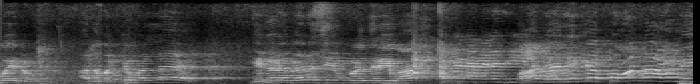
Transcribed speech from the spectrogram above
போயிடும். அது மட்டுமல்ல என்னோட வேலை செய்யும் தெரியுமா? என்னென்ன போனாமி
